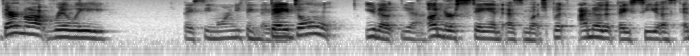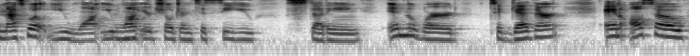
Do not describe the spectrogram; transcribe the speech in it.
they're not really They see more than you think they, they do. don't you know Yeah. understand as much but i know that they see us and that's what you want you Mm-hmm. want your children to see you studying in the word together and also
